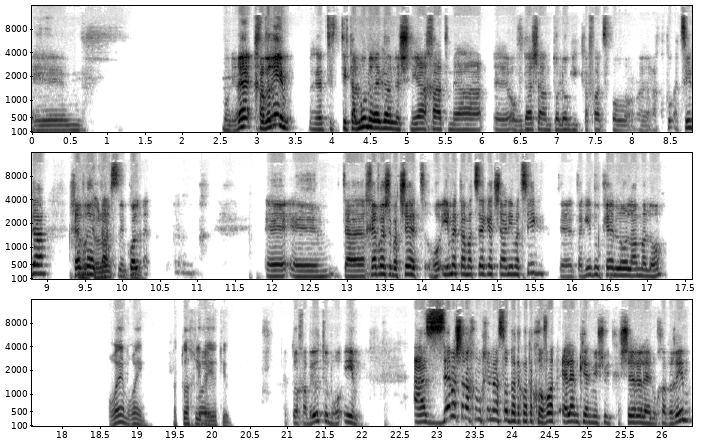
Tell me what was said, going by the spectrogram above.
אמ, בואו נראה. חברים, תתעלמו מרגע לשנייה אחת מהעובדה שהאנתולוגי קפץ פה אה, הצידה. חבר'ה, כל... אה, החבר'ה שבצ'אט, רואים את המצגת שאני מציג? תגידו כן, לא, למה לא? רואים, רואים. פתוח לי ביוטיוב. פתוח ביוטיוב, רואים. אז זה מה שאנחנו הולכים לעשות בדקות הקרובות, אלא אם כן מישהו יתקשר אלינו, חברים.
